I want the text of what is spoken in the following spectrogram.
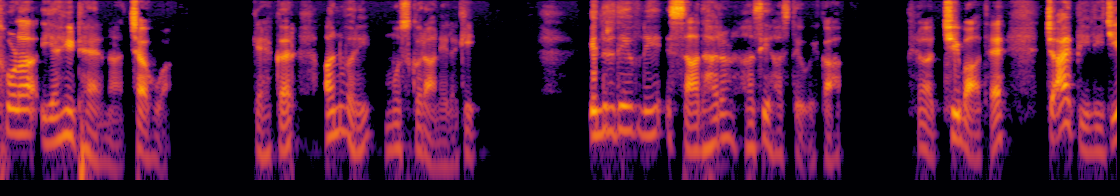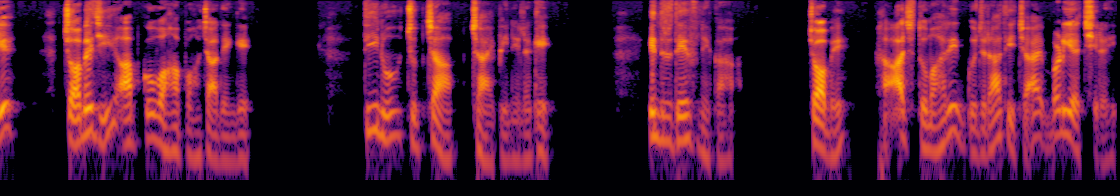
थोड़ा यही ठहरना अच्छा हुआ। कहकर अनवरी मुस्कुराने लगी। इंद्रदेव ने साधारण हँसी हँसते हुए कहा, अच्छी बात है, चाय पी लीजिए। चौबे जी आपको वहाँ पहुँचा देंगे। तीनों चुपचाप चाय पीने लगे। इंद्रदेव ने कहा, चौबे, आज तुम्हारी गुजराती चाय बड़ी अच्छी रही।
